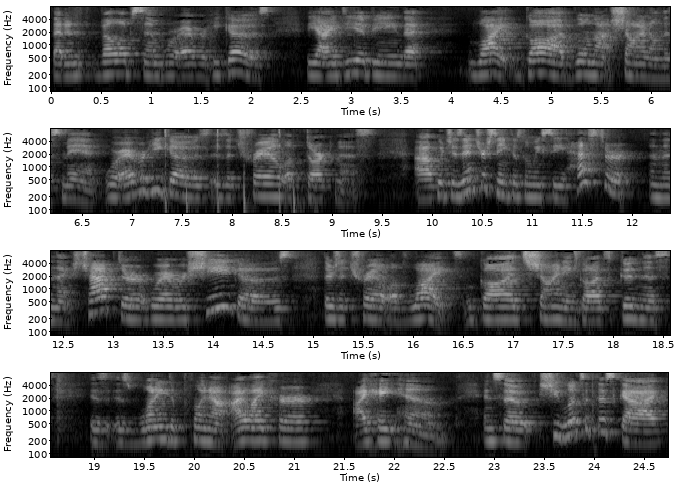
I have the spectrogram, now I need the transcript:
that envelops him wherever he goes. The idea being that light, God, will not shine on this man. Wherever he goes is a trail of darkness. Uh, which is interesting because when we see Hester in the next chapter, wherever she goes, there's a trail of light. God's shining, God's goodness is, is wanting to point out, I like her, I hate him. And so she looks at this guy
